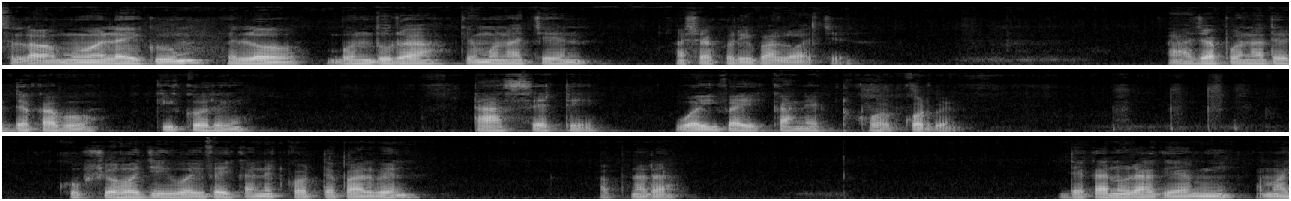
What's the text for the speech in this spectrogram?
আসসালামু আলাইকুম হ্যালো বন্ধুরা, কেমন আছেন? আশা করি ভালো আছেন। আজ আপনাদের দেখাবো কি করে টাচ সেটে ওয়াইফাই কানেক্ট করবেন। খুব সহজেই ওয়াইফাই কানেক্ট করতে পারবেন আপনারা। দেখানোর আগে আমি আমার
